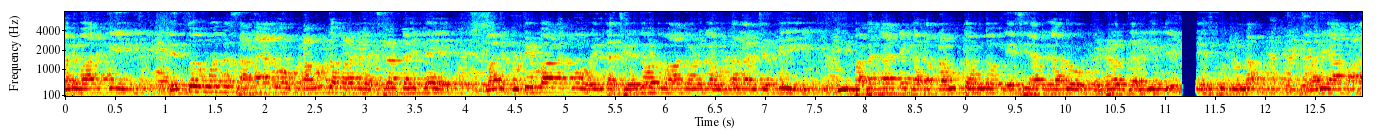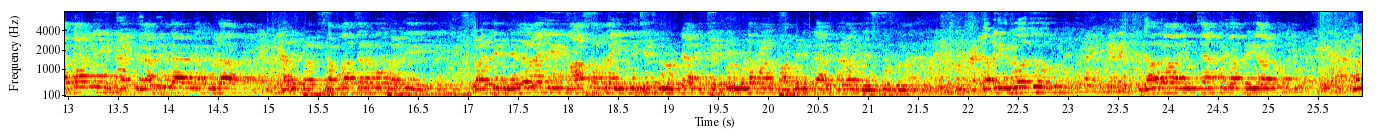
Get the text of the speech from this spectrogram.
మరి వారికి ఎంతో కొంత సహాయం ప్రభుత్వ పరంగా ఇచ్చినట్టయితే వారి కుటుంబాలకు ఇంత చేదోడు వాదోడుగా ఉండాలని చెప్పి ఈ పథకాన్ని గత ప్రభుత్వంలో కేసీఆర్ గారు పెట్టడం జరిగింది చేసుకుంటున్నాం. మరి ఆ పథకాన్ని ప్రతి లబ్ధిదారులకు కూడా మరి ప్రతి సంవత్సరము ప్రతి ప్రతి నెలల ఈ మాసంలో ఎన్ని చెట్లు ఉంటే అన్ని చెట్లు కూడా మనం పంపిణీ కార్యక్రమం చేసుకుంటున్నాం. మరి ఈరోజు గౌరవ ఇన్ఛార్జి మంత్రి గారు మన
